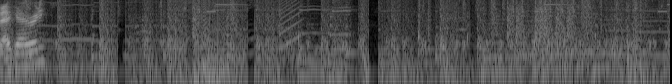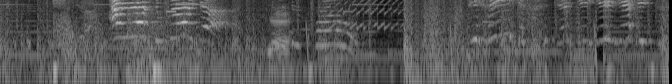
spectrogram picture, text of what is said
Are you at the bad guy already?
